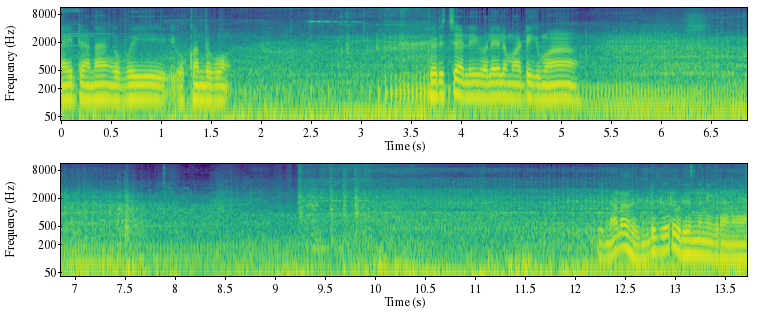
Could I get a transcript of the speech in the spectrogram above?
நைட் ஆனால் அங்கே போய் உட்காந்துப்போம் பெருச்சாளி வலையில் மாட்டிக்குமா? என்னடா ரெண்டு பேரும் இப்படி வந்து நினைக்கிறானுங்க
